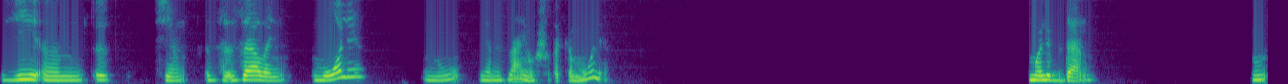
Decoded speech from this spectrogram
зі, ем, ці, зелень молі. Ну, я не знаю, що таке молі. Молібден. Ну,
